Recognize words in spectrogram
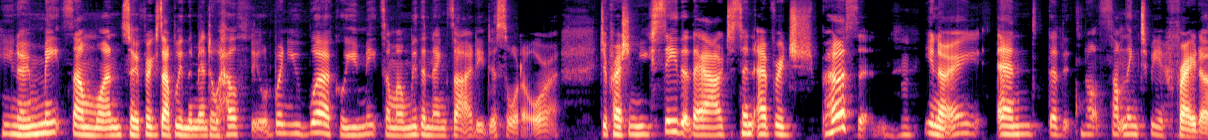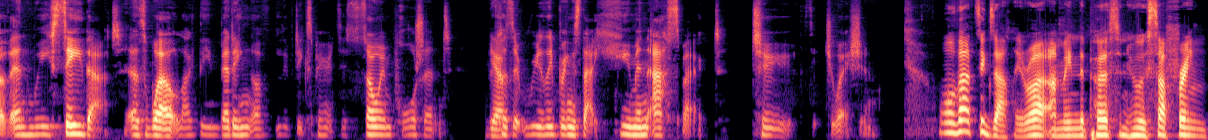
you know, meet someone, so for example, in the mental health field, when you work or you meet someone with an anxiety disorder or a depression, you see that they are just an average person, mm-hmm. you know, and that it's not something to be afraid of. And we see that as well. Like the embedding of lived experience is so important because it really brings that human aspect to the situation. Well, that's exactly right. I mean, the person who is suffering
